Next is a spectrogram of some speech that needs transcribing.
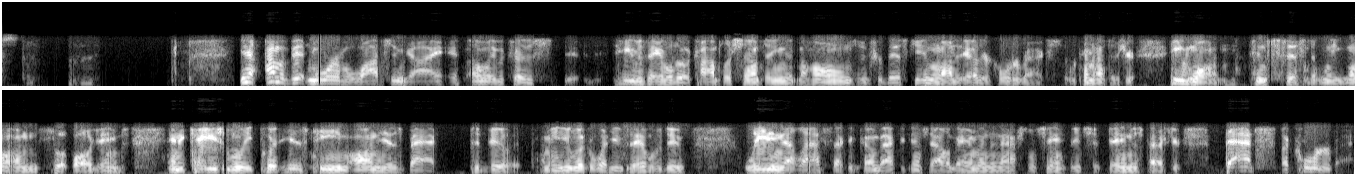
You know, I'm a bit more of a Watson guy, if only because he was able to accomplish something that Mahomes and Trubisky and a lot of the other quarterbacks that were coming out this year. He won, consistently won football games, and occasionally put his team on his back to do it. I mean, you look at what he was able to do, leading that last second comeback against Alabama in the national championship game this past year. That's a quarterback.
